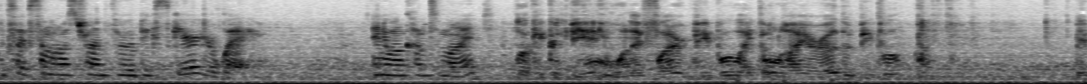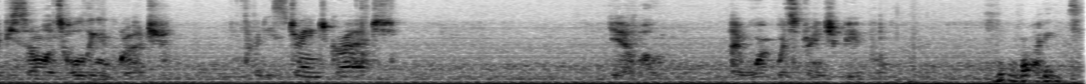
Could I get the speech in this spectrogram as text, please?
Looks like someone was trying to throw a big scare your way. Anyone come to mind? Look, it could be anyone. I fire people. I don't hire other people. Maybe someone's holding a grudge. Pretty strange grudge. Yeah, well, I work with strange people. right.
